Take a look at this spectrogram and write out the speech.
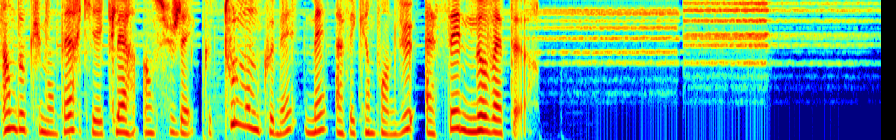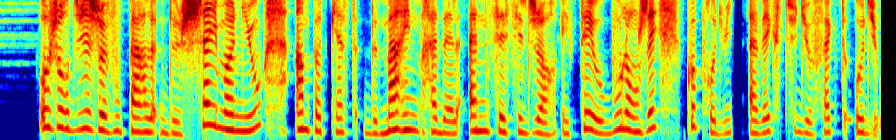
un documentaire qui éclaire un sujet que tout le monde connaît mais avec un point de vue assez novateur. Aujourd'hui, je vous parle de Shame on You, un podcast de Marine Pradel, Anne-Cécile Jor et Théo Boulanger, coproduit avec Studio Fact Audio.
